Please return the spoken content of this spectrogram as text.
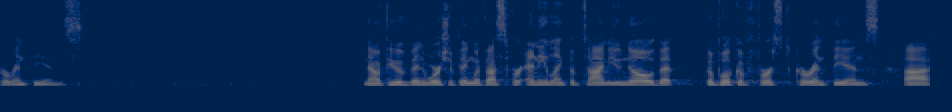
Corinthians. Now, if you have been worshiping with us for any length of time, you know that the book of First Corinthians uh,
